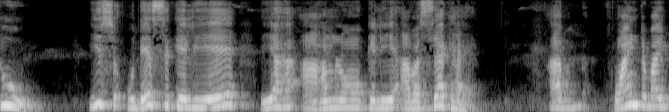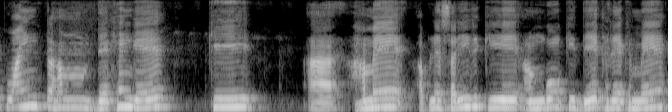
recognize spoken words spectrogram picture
to इस उद्देश्य के लिए यह हम लोगों के लिए आवश्यक है। अब पॉइंट बाय पॉइंट हम देखेंगे कि आ, हमें अपने शरीर के अंगों की देख रेख में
